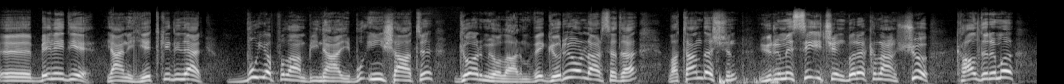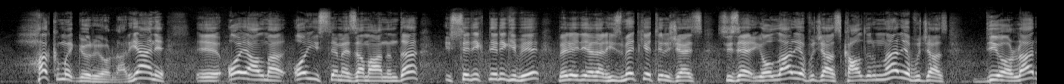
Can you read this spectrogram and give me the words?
E, belediye yani yetkililer bu yapılan binayı, bu inşaatı görmüyorlar mı? Ve görüyorlarsa da vatandaşın yürümesi için bırakılan şu kaldırımı hak mı görüyorlar? Yani e, oy alma, oy isteme zamanında istedikleri gibi belediyeler hizmet getireceğiz, size yollar yapacağız, kaldırımlar yapacağız diyorlar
